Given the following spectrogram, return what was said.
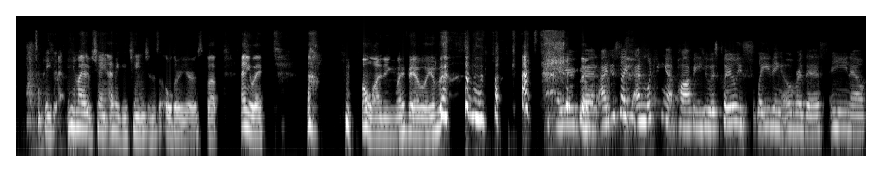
he, he might have changed. I think he changed in his older years. But anyway, aligning my family in the, the podcast. Yeah, you're good. I just like I'm looking at Poppy, who is clearly slaving over this, and you know,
